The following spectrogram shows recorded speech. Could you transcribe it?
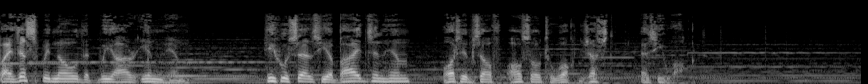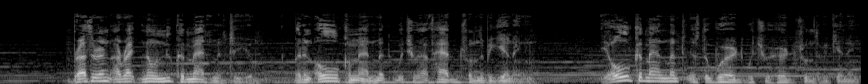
By this we know that we are in him. He who says he abides in him ought himself also to walk just as he walked. Brethren, I write no new commandment to you, but an old commandment which you have had from the beginning. The old commandment is the word which you heard from the beginning.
